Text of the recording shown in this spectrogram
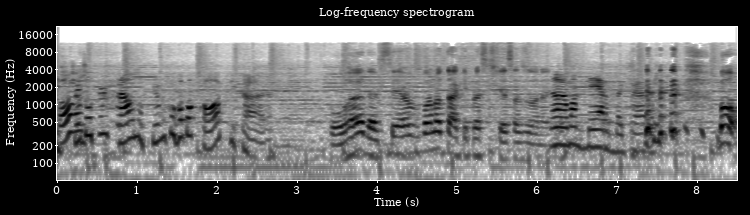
Porra. tinha o Dr. Brown no filme com o Robocop, cara. Porra, deve ser. Eu vou anotar aqui pra assistir essa zona. Não, é uma merda, cara. Bom,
